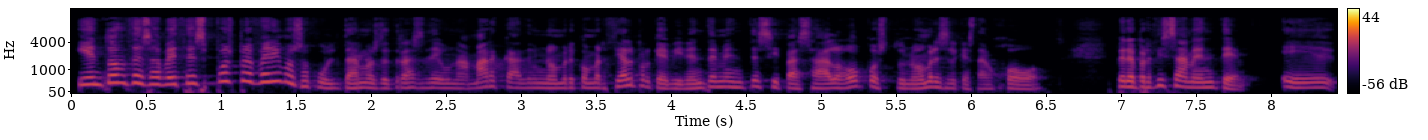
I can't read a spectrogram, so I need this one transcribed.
Y entonces a veces pues preferimos ocultarnos detrás de una marca, de un nombre comercial, porque evidentemente si pasa algo, pues tu nombre es el que está en juego. Pero precisamente eh,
